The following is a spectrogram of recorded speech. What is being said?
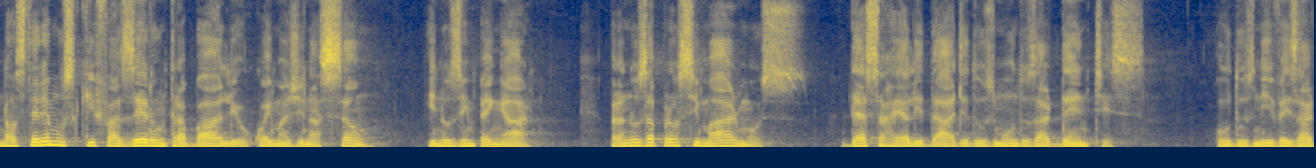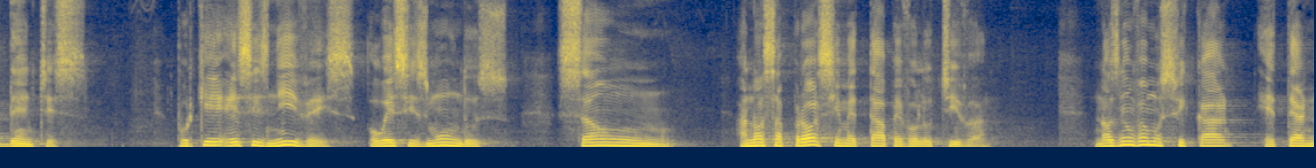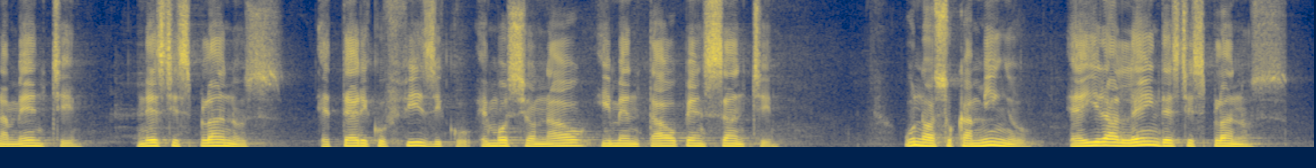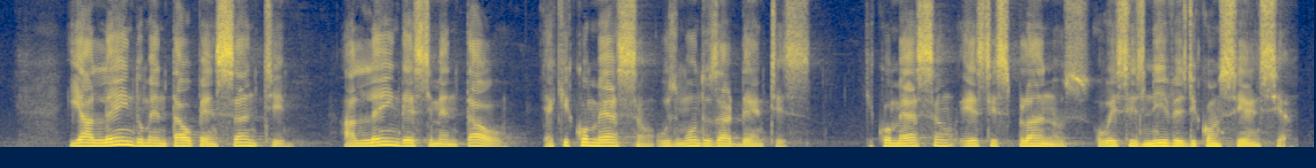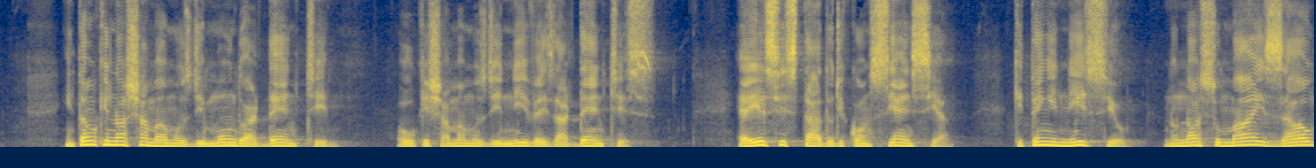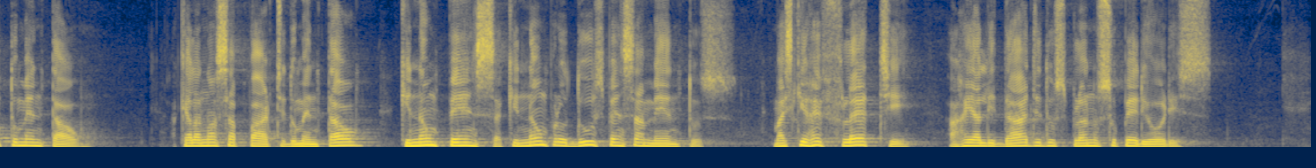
Nós teremos que fazer um trabalho com a imaginação e nos empenhar para nos aproximarmos dessa realidade dos mundos ardentes ou dos níveis ardentes. Porque esses níveis ou esses mundos são a nossa próxima etapa evolutiva. Nós não vamos ficar eternamente nestes planos etérico físico, emocional e mental pensante. O nosso caminho é ir além destes planos. E além do mental pensante, além deste mental, é que começam os mundos ardentes, que começam estes planos ou esses níveis de consciência. Então, o que nós chamamos de mundo ardente, ou o que chamamos de níveis ardentes, é esse estado de consciência que tem início no nosso mais alto mental, aquela nossa parte do mental que não pensa, que não produz pensamentos, mas que reflete a realidade dos planos superiores.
